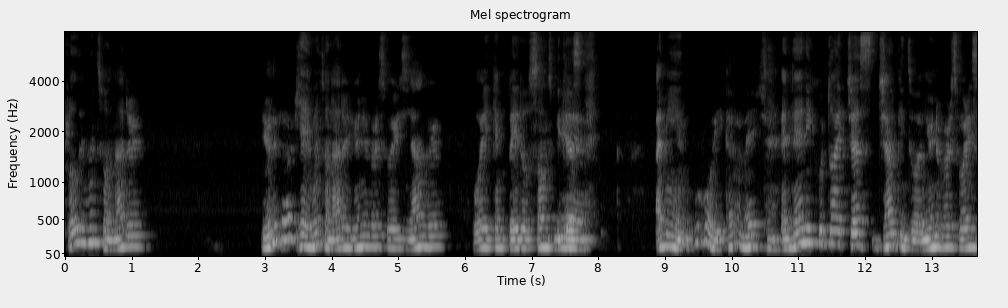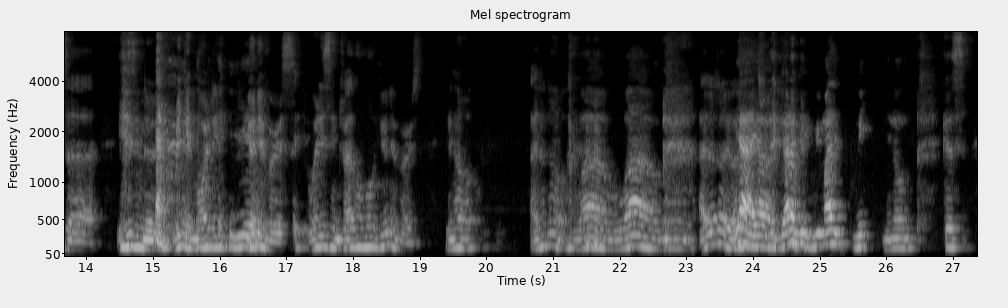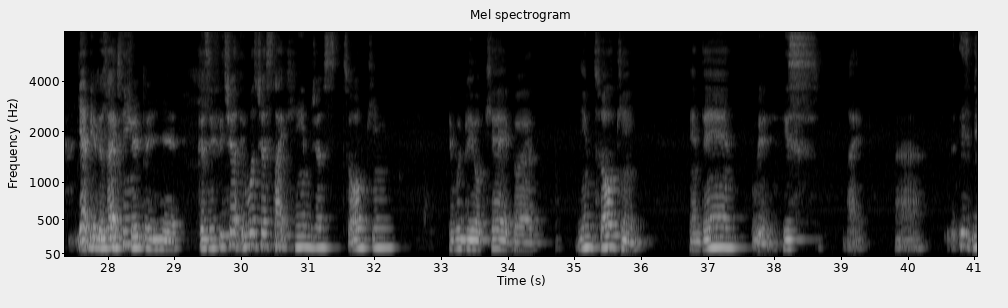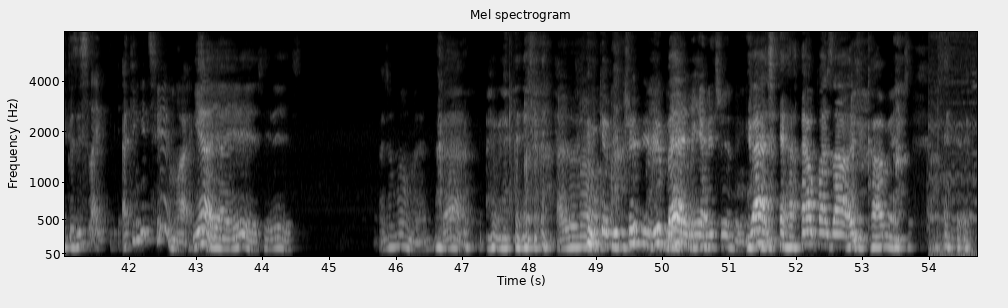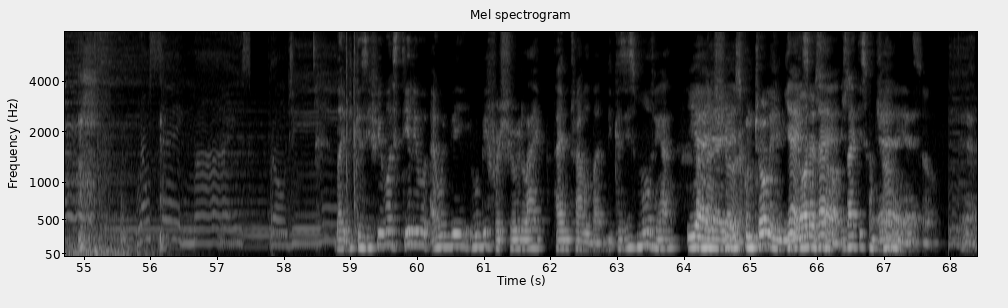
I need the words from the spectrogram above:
probably went to another Universe? yeah he went to another universe where he's younger where he can play those songs because Yeah. I mean Oh, he kind of makes sense. and then he could like just jump into a universe where he's uh he's in the Rick and Morty Yeah. universe where he's in Dragon Ball universe you know I don't know Wow, wow, man. I don't know Yeah, yeah, we gotta be, we might, we, you know, because yeah we can be because I think tripping here. Because if it, just, it was just like him just talking, it would be okay. But him talking, and then with his like, uh, it's, because it's like I think it's him. Like Yeah, so, yeah, it is, it is. I don't know, man. God. I don't know. we can be tripping real Yeah, bad we here. can be tripping. Guys, help us out in the comments. Não sei mais pra onde ir. But because if he was still, it would, I would be, it would be for sure like time travel. But because he's moving, I, Yeah, I'm yeah, not yeah. It's controlling yeah, the it's, other like, it's like he's controlling Yeah, it. yeah. So yeah.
